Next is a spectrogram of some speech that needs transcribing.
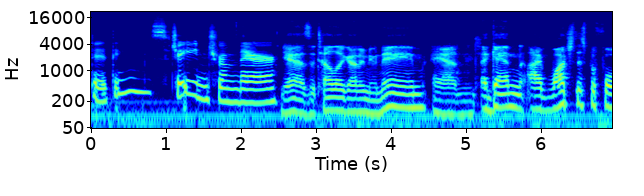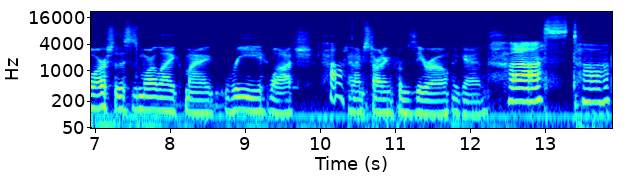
did things change from there. Yeah, Satella got a new name, and again, I've watched this before, so this is more like my re-watch, Ha. and I'm starting from zero again. Ha, stop.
